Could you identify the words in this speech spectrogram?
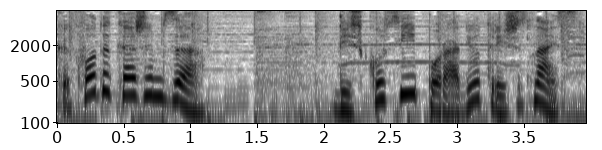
Какво да кажем за дискусии по Радио 316?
